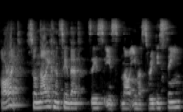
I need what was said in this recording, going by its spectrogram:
All right, so now you can see that this is now in a 3D scene.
